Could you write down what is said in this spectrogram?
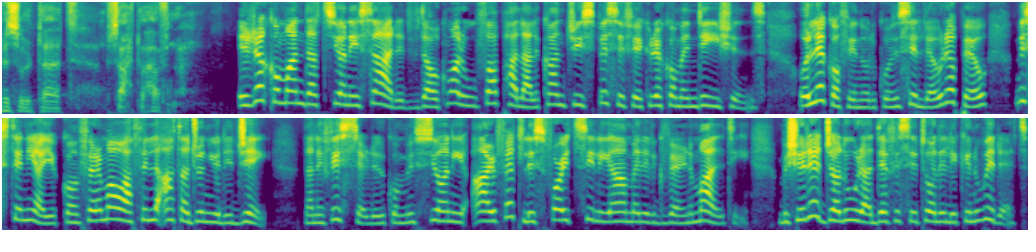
riżultat b'saħħtu ħafna. Ir-rakkomandazzjoni saret f'dawk magħrufa bħala l-Country Specific Recommendations u l-Ecofin u l-Kunsill Ewropew mistennija jikkonfermawha fil-laqgħa ta' Ġunju li ġej, Dan ifisser li l-Kummissjoni għarfet l-isforzi li għamel il-Gvern Malti biex ireġġa' lura defisit għoli li kien wiret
